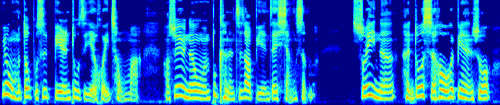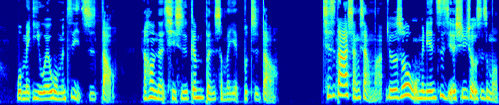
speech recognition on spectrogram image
因为我们都不是别人肚子里的蛔虫嘛。好，所以呢，我们不可能知道别人在想什么。所以呢，很多时候会变成说，我们以为我们自己知道，然后呢，其实根本什么也不知道。其实大家想想嘛，有的时候我们连自己的需求是什么。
